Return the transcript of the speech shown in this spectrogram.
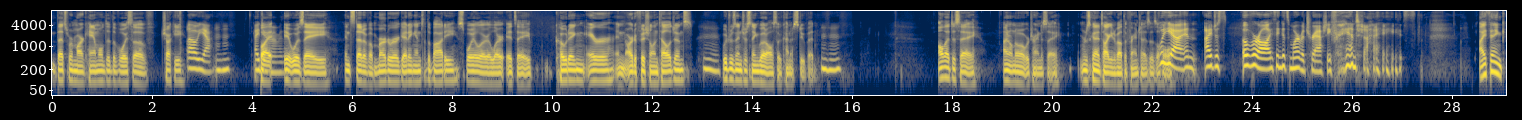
That's where Mark Hamill did the voice of Chucky. Oh yeah. Mm-hmm. I do remember that. it was a instead of a murderer getting into the body, spoiler alert, it's a coding error in artificial intelligence. Mm. which was interesting, but also kind of stupid. Mm-hmm. All that to say, I don't know what we're trying to say. We're just kind of talking about the franchise as a Well, whole. yeah, and I just overall I think it's more of a trashy franchise. I think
